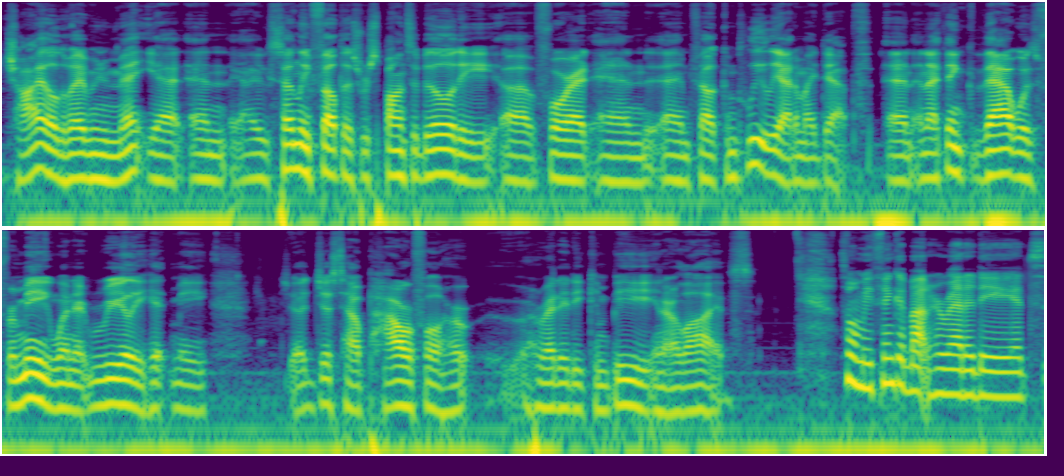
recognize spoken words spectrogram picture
child who I haven't even met yet. And I suddenly felt this responsibility uh, for it and, and felt completely out of my depth. And, and I think that was for me when it really hit me just how powerful her- heredity can be in our lives. So when we think about heredity, it's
